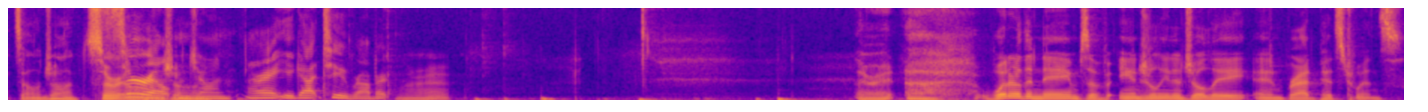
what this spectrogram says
It's Ellen John. Sir, Elton John. Sir Ellen Elton John. All right, you got two, Robert. All right. All right. Uh, what are the names of Angelina Jolie and Brad Pitt's twins?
